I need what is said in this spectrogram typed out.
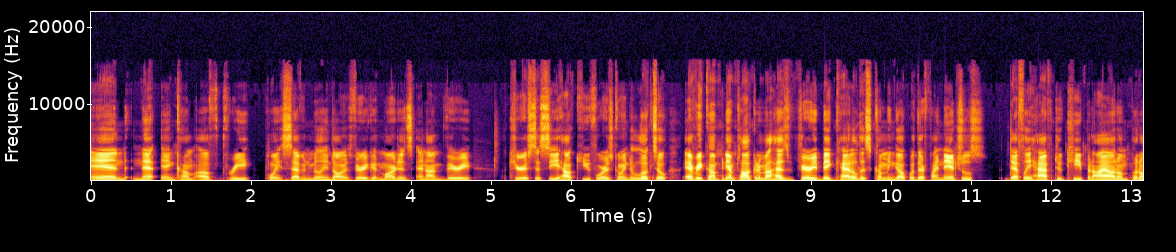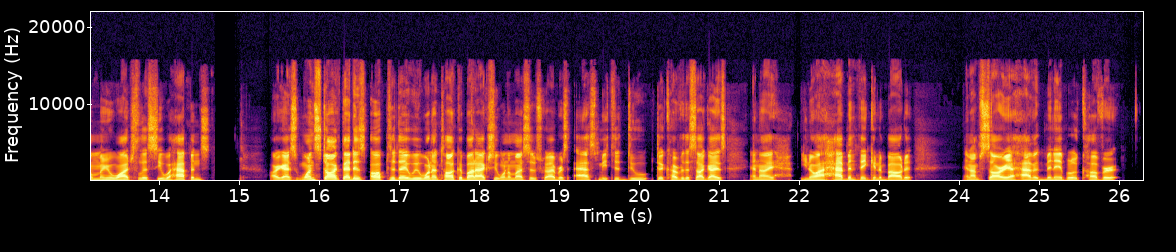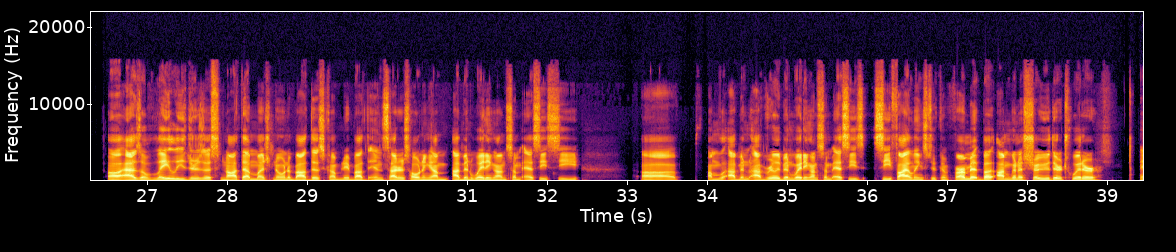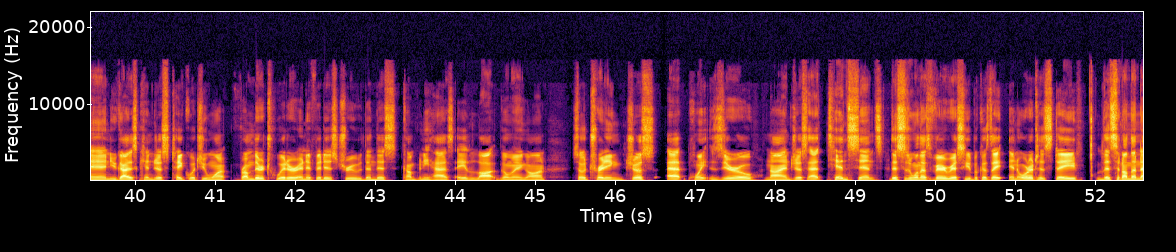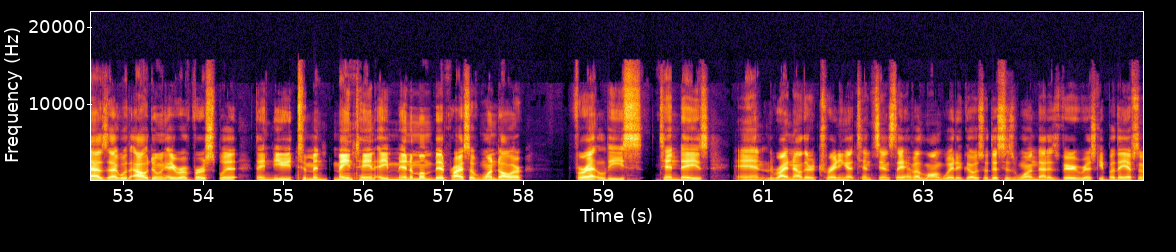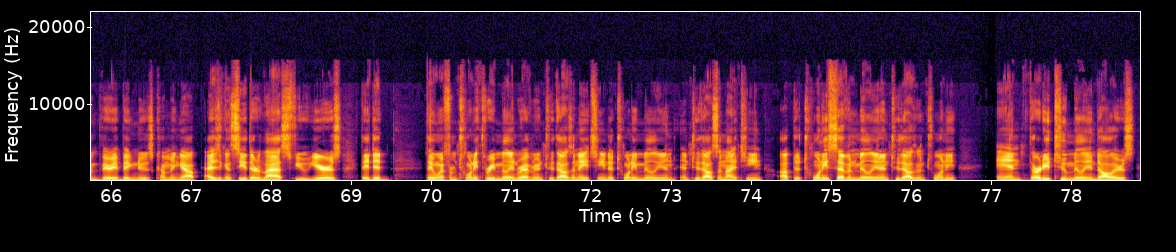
and net income of $3.7 million. Very good margins, and I'm very curious to see how Q4 is going to look. So, every company I'm talking about has very big catalysts coming up with their financials. Definitely have to keep an eye on them, put them on your watch list, see what happens. All right, guys, one stock that is up today we want to talk about. Actually, one of my subscribers asked me to do to cover this stock, guys, and I, you know, I have been thinking about it and I'm sorry I haven't been able to cover uh, as of lately. There's just not that much known about this company, about the insiders holding. I'm I've been waiting on some SEC. Uh, I'm I've been I've really been waiting on some SEC filings to confirm it, but I'm gonna show you their Twitter, and you guys can just take what you want from their Twitter. And if it is true, then this company has a lot going on. So trading just at 0.09, just at 10 cents. This is one that's very risky because they, in order to stay listed on the Nasdaq without doing a reverse split, they need to maintain a minimum bid price of one dollar for at least 10 days. And right now they're trading at 10 cents. They have a long way to go. So this is one that is very risky, but they have some very big news coming out. As you can see, their last few years, they did they went from 23 million revenue in 2018 to 20 million in 2019, up to 27 million in 2020, and 32 million dollars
